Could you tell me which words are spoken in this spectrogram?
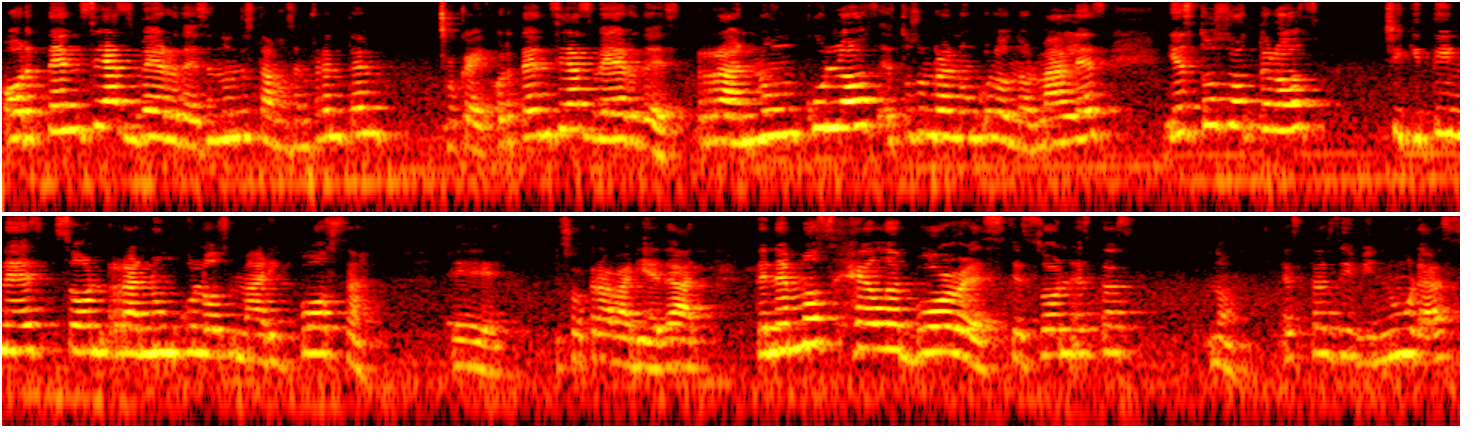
hortensias verdes, ¿en dónde estamos? ¿Enfrente? Ok, hortensias verdes, ranúnculos, estos son ranúnculos normales, y estos otros chiquitines son ranúnculos mariposa, eh, es otra variedad. Tenemos hellebores, que son estas, no, estas divinuras,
